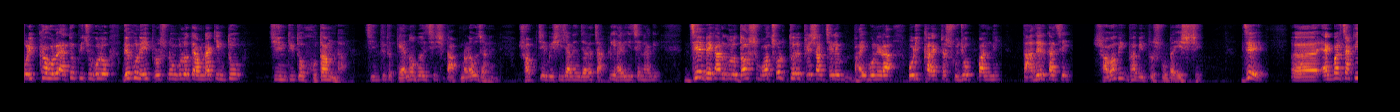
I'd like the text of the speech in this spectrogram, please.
পরীক্ষা হলো, এত কিছু হলো। দেখুন, এই প্রশ্নগুলোতে আমরা কিন্তু চিন্তিত হতাম না। চিন্তিত কেন হয়েছি সেটা আপনারাও জানেন। সবচেয়ে বেশি জানেন যারা চাকরি হারিয়েছেন আগে। যে বেকারগুলো দশ বছর ধরে প্রেশার ছেলে, ভাই বোনেরা পরীক্ষার একটা সুযোগ পাননি, তাদের কাছে স্বাভাবিকভাবেই প্রশ্নটা এসছে যে একবার চাকরি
